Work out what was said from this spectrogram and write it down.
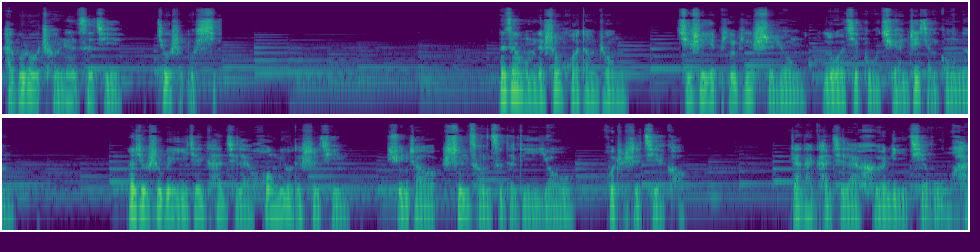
还不如承认自己就是不行。那在我们的生活当中，其实也频频使用逻辑补全这项功能，那就是为一件看起来荒谬的事情寻找深层次的理由或者是借口，让它看起来合理且无害。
